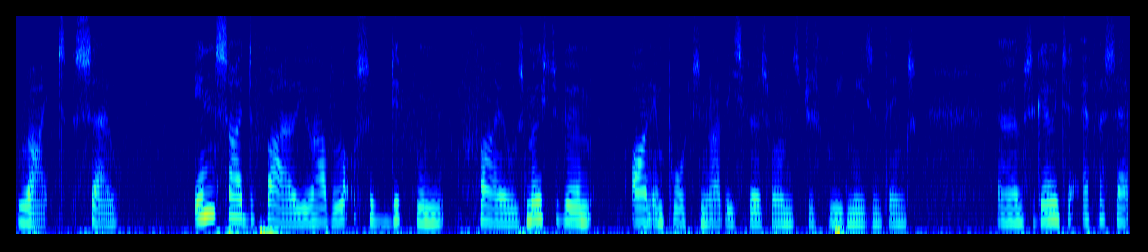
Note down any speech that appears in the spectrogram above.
Right so inside the file you have lots of different files. Most of them aren't important like these first ones just readmes and things um, so go into FSX,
